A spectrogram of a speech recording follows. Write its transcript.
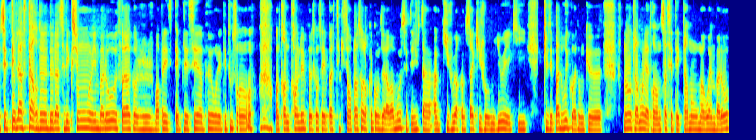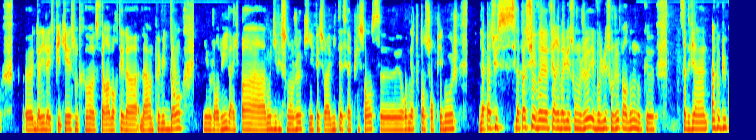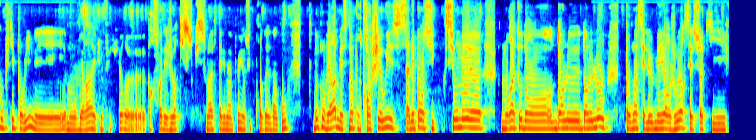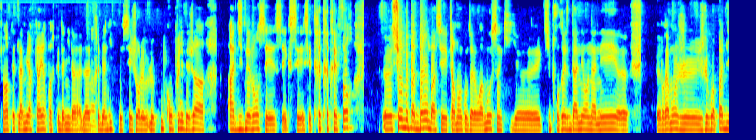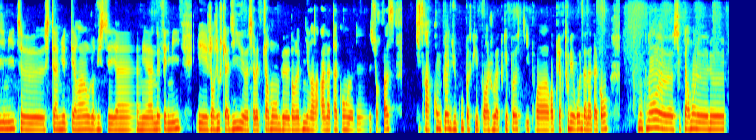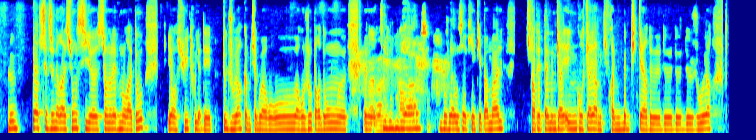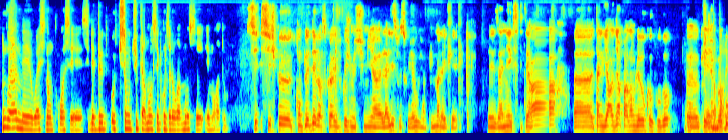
c'était la star de, de, la sélection, Imbalo. Voilà, quand je, me rappelle, il s'était blessé un peu, on était tous en, en train de trembler parce qu'on savait pas c'était qui s'est remplaçant, alors que Gonzalo Ramos, c'était juste un, petit joueur comme ça qui jouait au milieu et qui, qui faisait pas de bruit, quoi. Donc, euh, non, clairement, il y a trois ans de ça, c'était clairement Umaru Mbalo. Euh, l'a expliqué, son train se faire avorter l'a, un peu mis dedans. Et aujourd'hui, il n'arrive pas à modifier son jeu qui est fait sur la vitesse et la puissance, euh, revenir tout le temps sur pied gauche. Il n'a pas su, il a pas su faire évaluer son jeu, évoluer son jeu, pardon. Donc, euh, ça devient un peu plus compliqué pour lui, mais on verra avec le futur, euh, parfois des joueurs qui, qui, sont là stagnent un peu et ensuite progressent d'un coup. Donc on verra, mais sinon pour trancher, oui, ça dépend. Si, si on met euh, Morato dans, dans, le, dans le lot, pour moi c'est le meilleur joueur, c'est sûr qui fera peut-être la meilleure carrière parce que Dani l'a très bien dit, c'est joueur le, le, plus complet déjà à 19 ans, c'est très très très fort. Euh, si on ne le met pas dedans, bah, c'est clairement Gonzalo Ramos hein, qui, euh, qui progresse d'année en année. Euh, vraiment, je ne le vois pas de limite. C'était un milieu de terrain. Aujourd'hui, c'est un, un 9,5. Et Georges l'a dit, ça va être clairement dans l'avenir un, attaquant de surface qui sera complet du coup parce qu'il pourra jouer à tous les postes, il pourra remplir tous les rôles d'un attaquant. Donc non, c'est clairement le, le, le de cette génération si, si on enlève Morato. Et ensuite, oui, il y a des d'autres joueurs comme Thiago Arrojo, pardon, euh, euh aussi qui, qui, est pas mal, qui fera peut-être pas une, une, grosse carrière, mais qui fera une bonne petite carrière de, de, de, joueur. Donc voilà, mais ouais, sinon pour moi, c'est les deux qui sont au-dessus, clairement, c'est Gonzalo Ramos et, Morato. Si, si, je peux te compléter, parce que là, du coup, je me suis mis à la liste, parce que j'avoue j'ai un peu de mal avec les, les années, etc. Euh, T'as le gardien, par exemple, Léo Kokubo, euh, que j'aime beaucoup.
